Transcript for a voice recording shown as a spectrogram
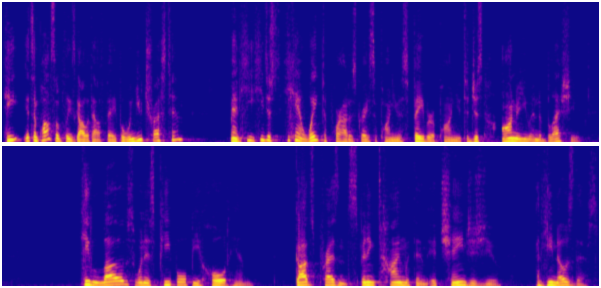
He, it's impossible to please God without faith, but when you trust him, man, he, he just he can't wait to pour out his grace upon you, his favor upon you, to just honor you and to bless you. He loves when his people behold him God's presence, spending time with Him, it changes you. And He knows this.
